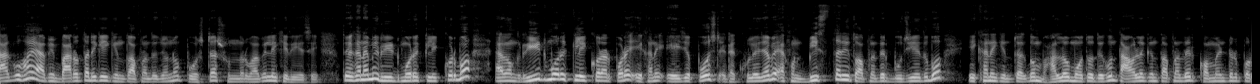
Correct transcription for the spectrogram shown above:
লাগু হয়, আমি বারো তারিখেই কিন্তু আপনাদের জন্য পোস্টটা সুন্দরভাবে লিখে দিয়েছি। তো এখানে আমি রিড মোড়ে ক্লিক করব এবং রিড মোড়ে ক্লিক করার পরে এখানে এই যে পোস্ট এটা খুলে যাবে। এখন বিস্তারিত আপনাদের বুঝিয়ে দেবো। এখানে কিন্তু একদম ভালো মতো দেখুন, তাহলে কিন্তু আপনাদের কমেন্টের পর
